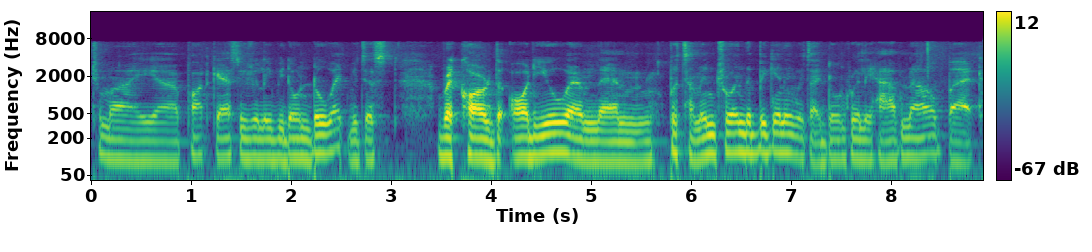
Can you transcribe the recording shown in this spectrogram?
to my uh, podcast. Usually we don't do it. We just record the audio and then put some intro in the beginning, which I don't really have now. But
